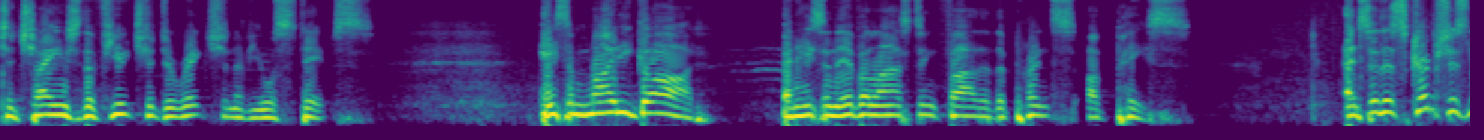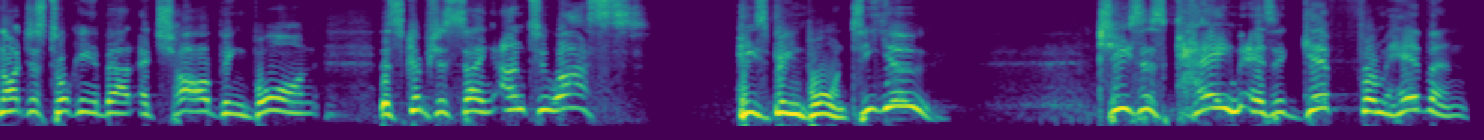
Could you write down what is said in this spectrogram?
to change the future direction of your steps? He's a mighty God and he's an everlasting Father, the Prince of Peace. And so the scripture is not just talking about a child being born, the scripture is saying, Unto us he's been born, to you. Jesus came as a gift from heaven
